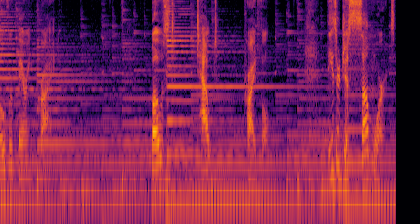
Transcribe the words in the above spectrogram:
overbearing pride. Boast, tout, prideful. These are just some words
